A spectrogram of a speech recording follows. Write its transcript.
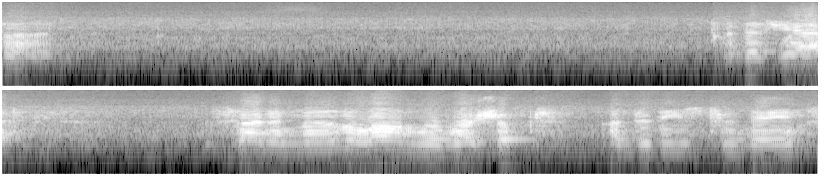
son. And as yet, the sun and moon alone were worshipped under these two names.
